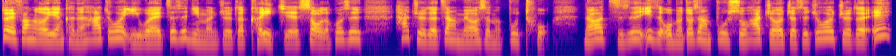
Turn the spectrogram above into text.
对方而言，可能他就会以为这是你们觉得可以接受的，或是他觉得这样没有什么不妥，然后只是一直我们都这样不说，他久而久之就会觉得，哎。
